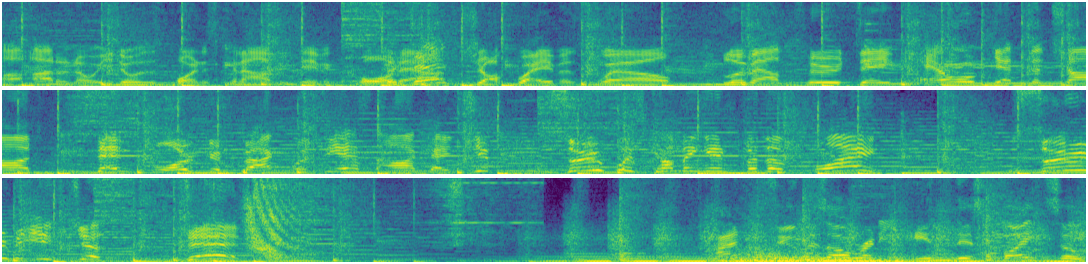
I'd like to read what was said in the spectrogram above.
I, I don't know what you do at this point as Kanavi's even caught They're out. Shockwave as well. Bloom out too deep. Herald gets the charge. Sends Loken backwards. Yes, Arcade Chip. Zoom was coming in for the flank. Zoom is just dead. And Zoom is already in this fight, so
